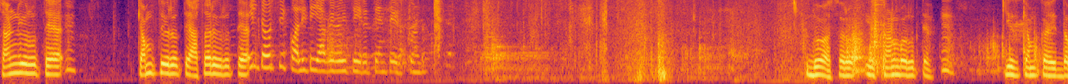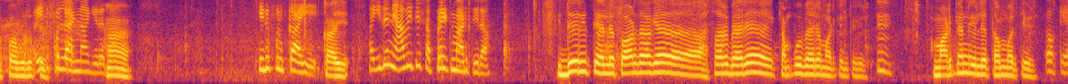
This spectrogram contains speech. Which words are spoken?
ಸಣ್ಣ ಇರುತ್ತೆ ಕೆಂಪು ಇರುತ್ತೆ ಹಸರು ಇರುತ್ತೆ. ಇಲ್ಲಿ ತೋರಿಸಿ ಕ್ವಾಲಿಟಿ ಯಾವ ರೀತಿ ಇರುತ್ತೆ ಅಂತ ಇಟ್ಕೊಂಡು ಇದು ಹಸರು ಇದು ಸಣ್ಣ ಬರುತ್ತೆ. ಇದು ಕೆಂಪು ಕಾಯಿ ದಪ್ಪ ಬರುತ್ತೆ. ಇದು ಫುಲ್ ಹಣ್ಣಾಗಿರುತ್ತೆ ಹಾಂ. ಇದು ಫುಲ್ ಕಾಯಿ. ಕಾಯಿ. ಇದನ್ನ ಯಾವ ರೀತಿ ಸಪ್ರೇಟ್ ಮಾಡ್ತೀರಾ? ಇದೇ ರೀತಿ ಅಲ್ಲಿ ತೋಟದಾಗೆ ಹಸರು ಬೇರೆ ಕೆಂಪು ಬೇರೆ ಮಾಡ್ಕೊಂತೀವಿ ರೀ. ಮಾಡ್ಕೊಂಡು ಇಲ್ಲಿ ತಗೊಂಬರ್ತೀವಿ ರೀ. ಓಕೆ.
